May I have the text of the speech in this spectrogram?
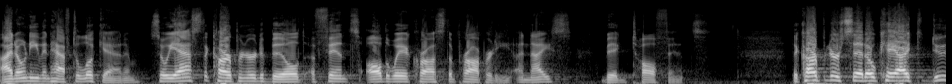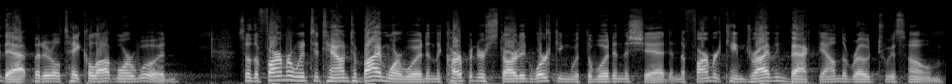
I don't even have to look at him. So he asked the carpenter to build a fence all the way across the property, a nice, big, tall fence. The carpenter said, Okay, I do that, but it'll take a lot more wood. So the farmer went to town to buy more wood, and the carpenter started working with the wood in the shed, and the farmer came driving back down the road to his home.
